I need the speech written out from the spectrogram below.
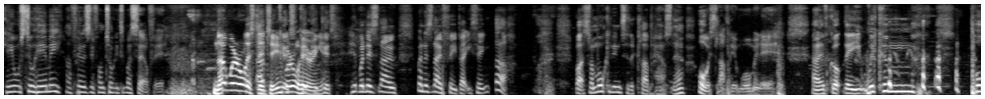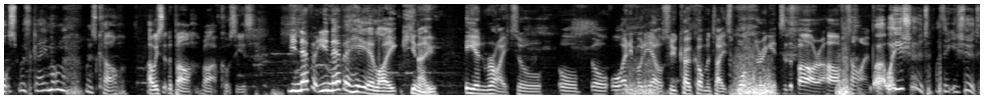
Can you all still hear me? I feel as if I'm talking to myself here. No, we're all listening Oh, to you. good, we're all good, hearing good, good. When there's no when there's no feedback, you think, oh. Right, so I'm walking into the clubhouse now. Oh, it's lovely and warm in here. And they've got the Wycombe Portsmouth game on. Where's Carl? Oh, he's at the bar. Right, of course he is. you. You never, you never hear like you know Ian Wright or or or, or anybody else who co-commentates wandering into the bar at half time. Well, well, you should. I think you should.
